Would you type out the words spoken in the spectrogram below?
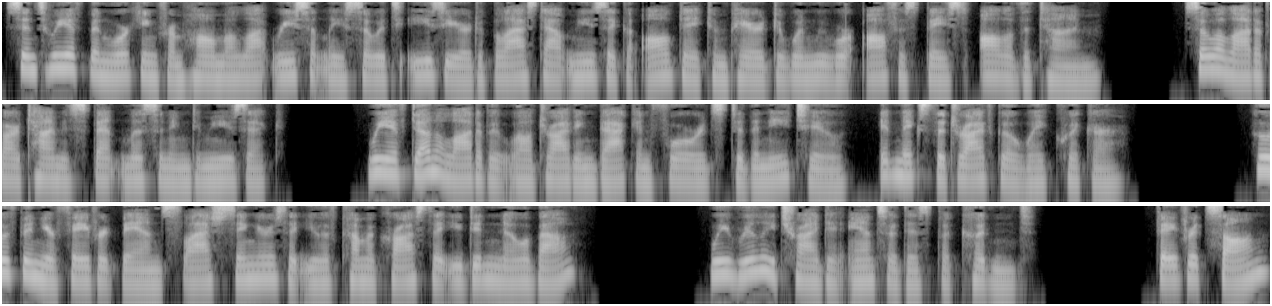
Since we have been working from home a lot recently, so it's easier to blast out music all day compared to when we were office based all of the time. So a lot of our time is spent listening to music. We have done a lot of it while driving back and forwards to the NE2, it makes the drive go way quicker. Who have been your favorite bands slash singers that you have come across that you didn't know about? We really tried to answer this but couldn't. Favorite song?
